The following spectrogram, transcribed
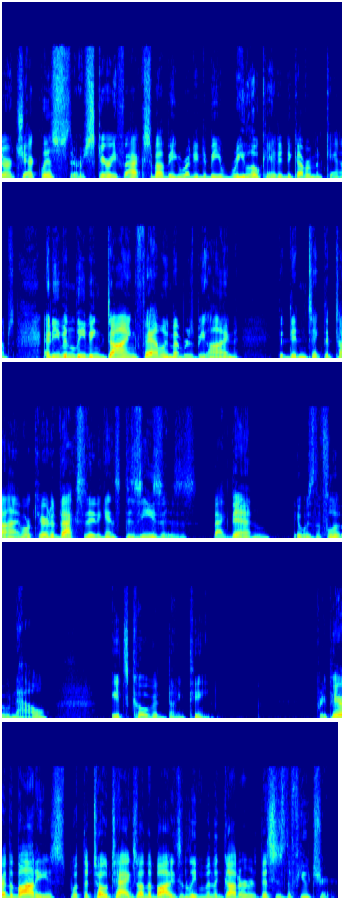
There are checklists, there are scary facts about being ready to be relocated to government camps, and even leaving dying family members behind that didn't take the time or care to vaccinate against diseases. Back then, it was the flu. Now, it's COVID 19. Prepare the bodies, put the toe tags on the bodies, and leave them in the gutter. This is the future.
